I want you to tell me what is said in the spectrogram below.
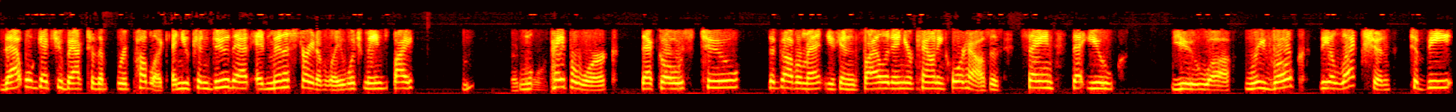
That will get you back to the republic, and you can do that administratively, which means by paperwork that goes to the government. You can file it in your county courthouses saying that you you uh, revoke the election to be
